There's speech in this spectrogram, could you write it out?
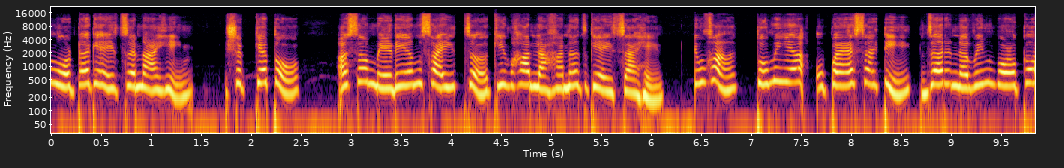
मोठं घ्यायचं नाही. शक्यतो असं मीडियम साईजचं किंवा लहानच घ्यायचं आहे. किंवा तुम्ही या उपायासाठी जर नवीन बोळकं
